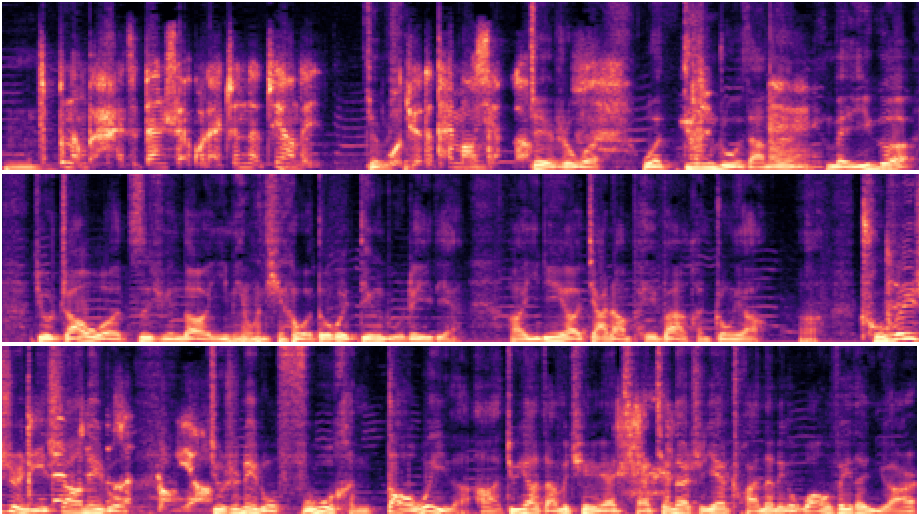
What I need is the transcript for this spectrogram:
嗯，不能把孩子单甩过来，真的这样的，我觉得太冒险了。这也是我我叮嘱咱们每一个就找我咨询到移民问题的，我都会叮嘱这一点。啊，一定要家长陪伴很重要。啊。除非是你上那种就是那种服务很到位的啊，就像咱们群里面前前段时间传的那个王菲她女儿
